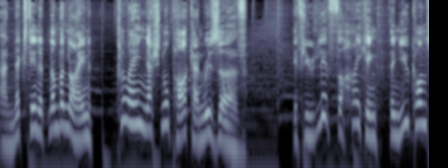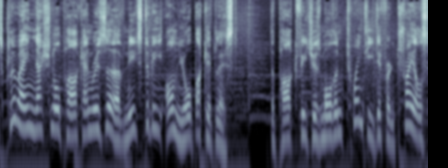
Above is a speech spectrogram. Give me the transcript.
And next in at number 9, Kluane National Park and Reserve. If you live for hiking, then Yukon's Kluane National Park and Reserve needs to be on your bucket list. The park features more than 20 different trails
